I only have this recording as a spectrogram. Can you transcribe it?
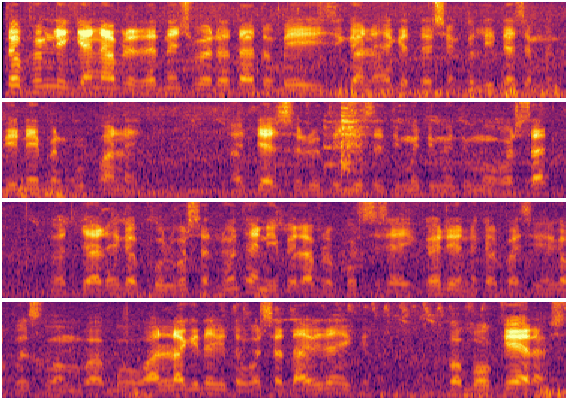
તો ફેમિલી ક્યાં આપણે રત્નેશ્વર હતા તો બે જગ્યાના હે કે દર્શન કરી લીધા છે મંદિરને પણ ગુફાને અત્યારે શરૂ થઈ જશે ધીમે ધીમે ધીમે વરસાદ. તો અત્યારે કે ફૂલ વરસાદ ન થાય ને એ પહેલાં આપણે પહોંચી જાય ઘરે, નકર પછી હે કે પહોંચવામાં બહુ વાર લાગી જાય તો વરસાદ આવી જાય કે બહુ કેર હશે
